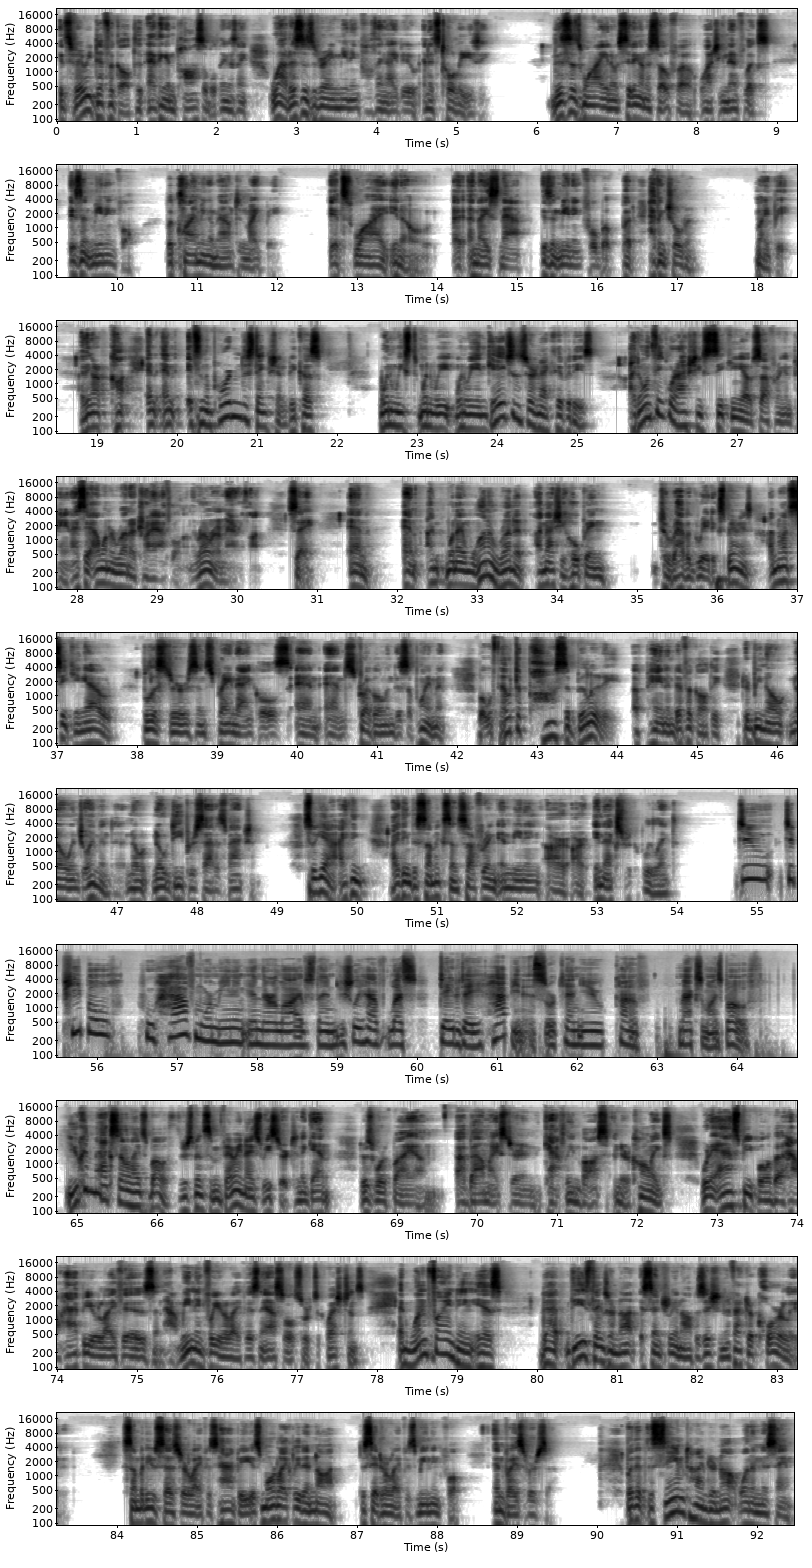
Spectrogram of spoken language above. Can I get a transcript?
It's very difficult, to, I think impossible thing to wow, this is a very meaningful thing I do, and it's totally easy. This is why, you know, sitting on a sofa watching Netflix isn't meaningful, but climbing a mountain might be. It's why, you know, a, a nice nap isn't meaningful, but, but having children might be. I think our, con- and, and it's an important distinction because when we when we when we engage in certain activities, I don't think we're actually seeking out suffering and pain. I say I want to run a triathlon, I run a marathon, say, and and I'm, when I want to run it, I'm actually hoping to have a great experience. I'm not seeking out blisters and sprained ankles and and struggle and disappointment. But without the possibility of pain and difficulty, there'd be no no enjoyment, no no deeper satisfaction. So yeah, I think I think to some extent suffering and meaning are are inextricably linked. Do do people who have more meaning in their lives then usually have less day-to-day happiness or can you kind of maximize both? You can maximize both. There's been some very nice research and again, there's work by um, uh, Baumeister and Kathleen Vohs and their colleagues, where they ask people about how happy your life is and how meaningful your life is, and they ask all sorts of questions. And one finding is that these things are not essentially in opposition. In fact, they're correlated. Somebody who says their life is happy is more likely than not to say their life is meaningful, and vice versa. But at the same time, they're not one and the same.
